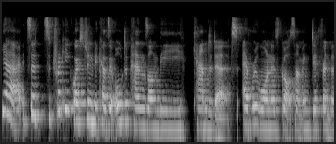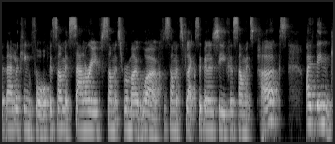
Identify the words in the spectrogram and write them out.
Yeah, it's a it's a tricky question because it all depends on the candidate. Everyone has got something different that they're looking for. For some, it's salary. For some, it's remote work. For some, it's flexibility. For some, it's perks. I think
